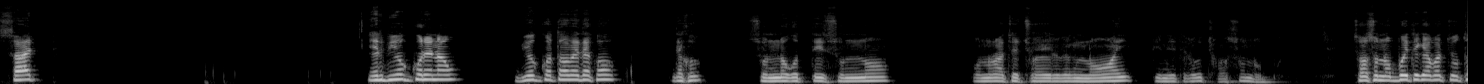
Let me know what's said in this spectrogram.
ষাট। এর বিয়োগ করে নাও। বিয়োগ কত হবে দেখো? দেখো, শূন্য করতেই শূন্য, পনেরো আছে ছয় বিয়োগ নয়, তিন চার ছশো নব্বই। ছশো নব্বই থেকে আবার চতুর্থ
